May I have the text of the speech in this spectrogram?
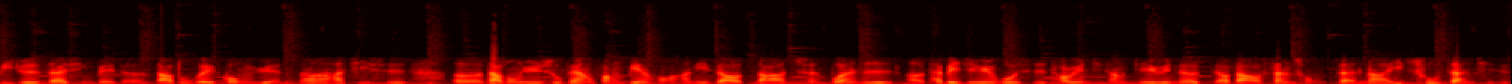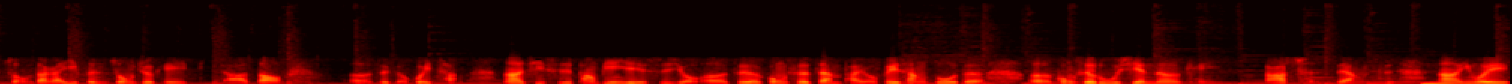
地就是在新北的大都会公园，那它其实呃大众运输非常方便哈，你只要搭乘不管是呃台北捷运或是桃园机场捷运呢，只要到三重站，那一出站其实走大概一分钟就可以抵达到。呃，这个会场，那其实旁边也是有呃这个公车站牌，有非常多的呃公车路线呢可以搭乘这样子。那因为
